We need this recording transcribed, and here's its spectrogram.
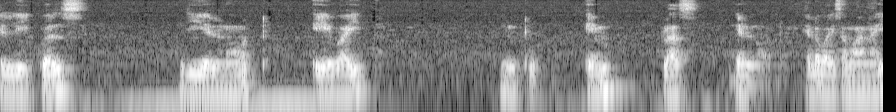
L equals GL not AY into M plus L not Ly සමානයි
